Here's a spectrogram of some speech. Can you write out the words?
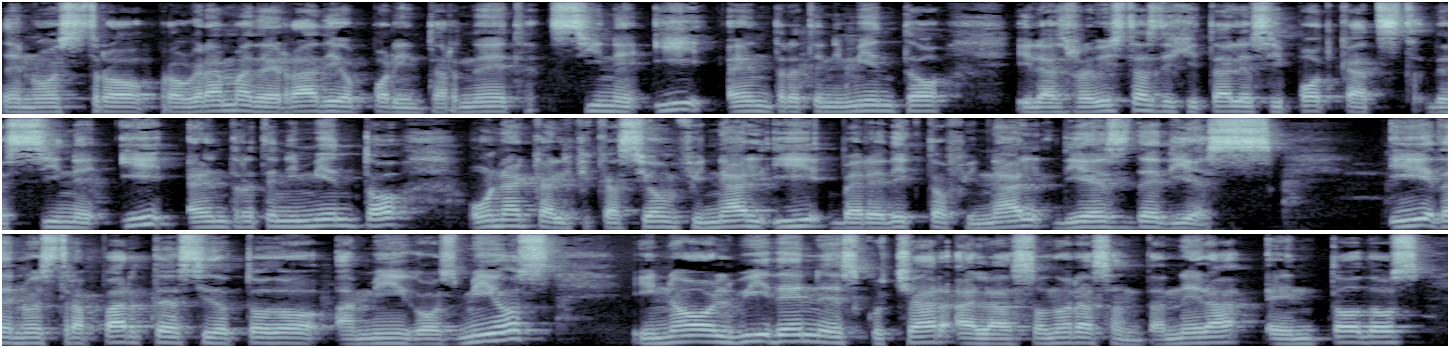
de nuestro programa de radio por internet, cine y entretenimiento y las revistas digitales y podcasts de cine y entretenimiento, una calificación final y veredicto final 10 de 10. Y de nuestra parte ha sido todo amigos míos y no olviden escuchar a la Sonora Santanera en todos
